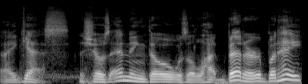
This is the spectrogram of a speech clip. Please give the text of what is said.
I guess. The show's ending, though, was a lot better, but hey,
